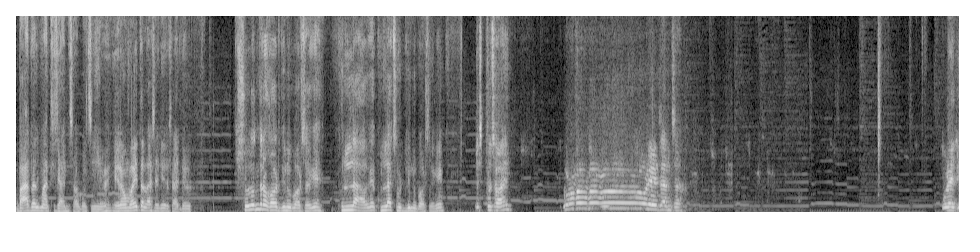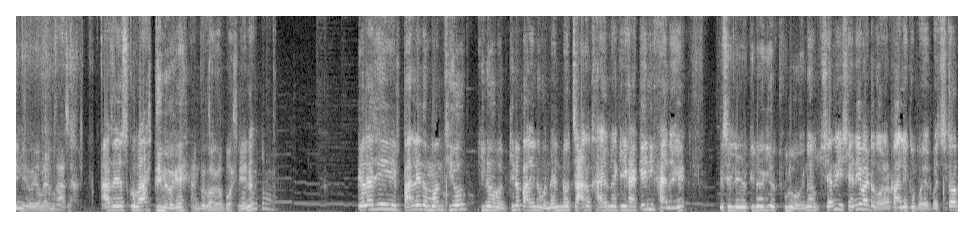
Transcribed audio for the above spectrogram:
बादलमाथि जान्छ अब चाहिँ हेरौँ है त लासाइदिएर साथीहरू स्वतन्त्र गरिदिनुपर्छ कि? खुल्ला हो क्या खुल्ला छोडिदिनुपर्छ कि? यस्तो छ है। उडेर जान्छ। उडाइदिने हो यसलाई म आज। आज यसको लास्ट दिन हो कि? हाम्रो घरमा बस्ने होइन? यसलाई चाहिँ पाल्ने त मन थियो किन किन पालेन भन्दा न चारो खायो न केही खायो केही नै खाएन कि? त्यसैले यो किनकि यो ठुलो होइन? सानै सानैबाट घरमा पालेको भएपछि त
